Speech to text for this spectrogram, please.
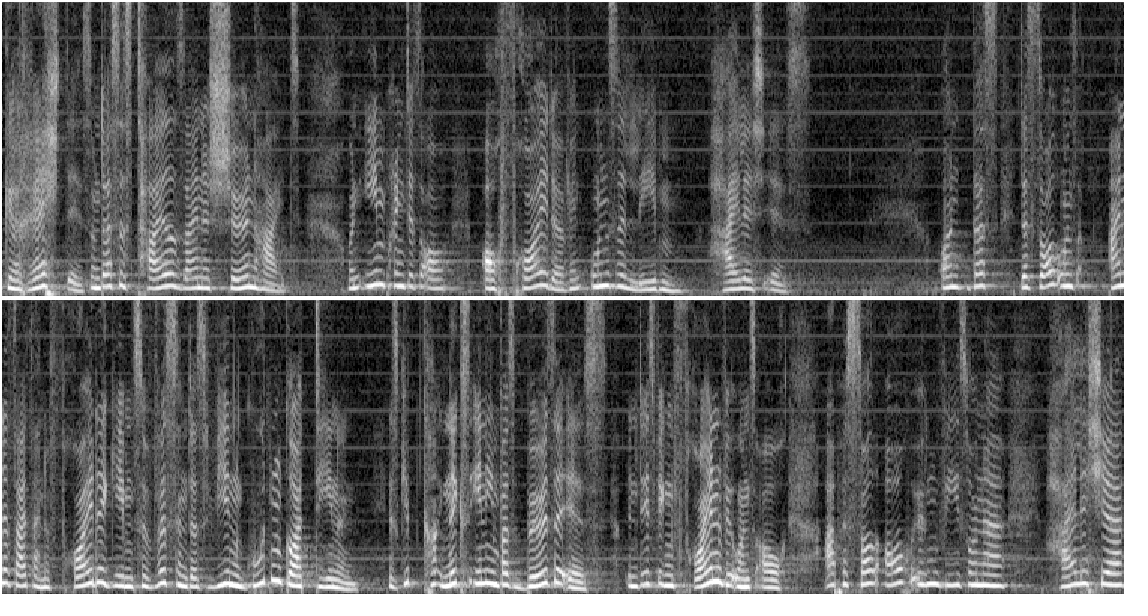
gerecht ist und das ist Teil seiner Schönheit. Und ihm bringt es auch, auch Freude, wenn unser Leben heilig ist. Und das, das soll uns einerseits eine Freude geben, zu wissen, dass wir einen guten Gott dienen. Es gibt nichts in ihm, was böse ist. Und deswegen freuen wir uns auch. Aber es soll auch irgendwie so eine heilige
